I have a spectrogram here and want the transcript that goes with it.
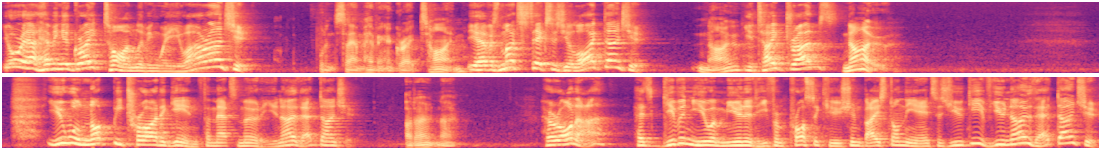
You're out having a great time living where you are, aren't you? Wouldn't say I'm having a great time. You have as much sex as you like, don't you? No. You take drugs. No. You will not be tried again for Matt's murder. You know that, don't you? I don't know. Her Honour has given you immunity from prosecution based on the answers you give. You know that, don't you?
